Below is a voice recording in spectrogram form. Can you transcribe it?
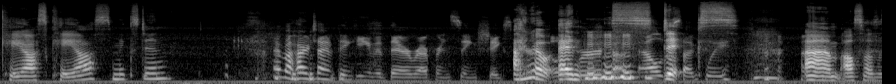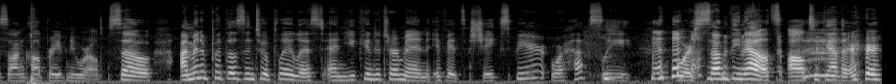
Chaos Chaos mixed in. I have a hard time thinking that they're referencing Shakespeare. I know, and Huxley. Um, also has a song called Brave New World. So I'm going to put those into a playlist, and you can determine if it's Shakespeare or Huxley or something else altogether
